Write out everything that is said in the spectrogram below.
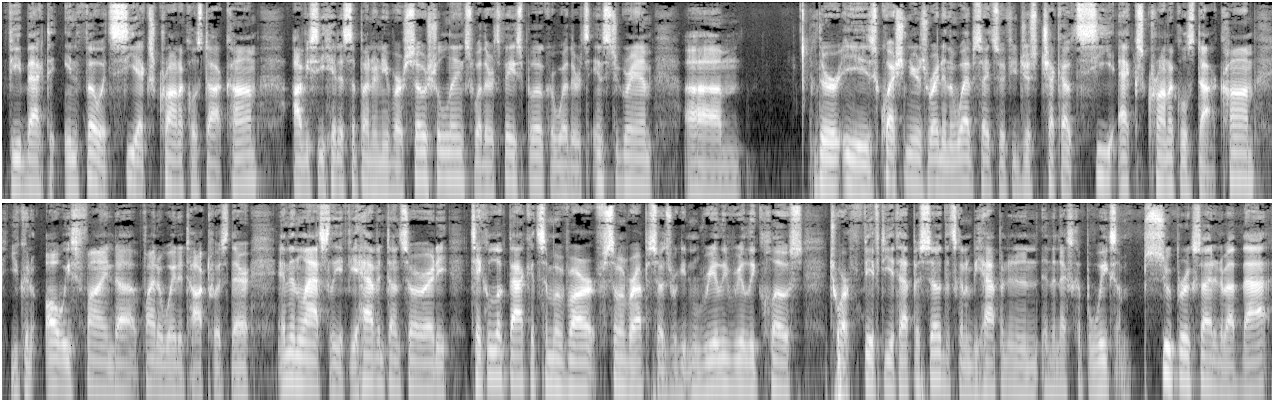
feedback to info at cxchronicles.com. Obviously, hit us up on any of our social links, whether it's Facebook or whether it's Instagram. Um, there is questionnaires right in the website, so if you just check out cxchronicles.com, you can always find uh, find a way to talk to us there. And then lastly, if you haven't done so already, take a look back at some of our some of our episodes. We're getting really really close to our 50th episode. That's going to be happening in, in the next couple weeks. I'm super excited about that.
